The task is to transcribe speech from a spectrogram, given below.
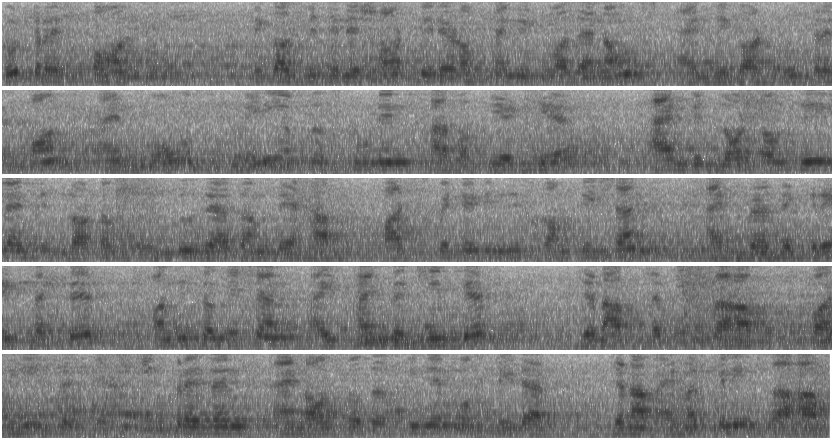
good response because within a short period of time it was announced and we got good response and most many of the students have appeared here and with lot of zeal and with lot of enthusiasm they have participated in this competition and was a great success. On this occasion I thank the chief guest Janab Latif Sahab for his esteemed presence and also the senior most leader Janab Ahmed Kalim Sahab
